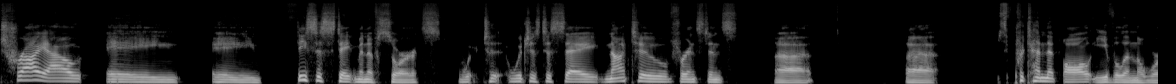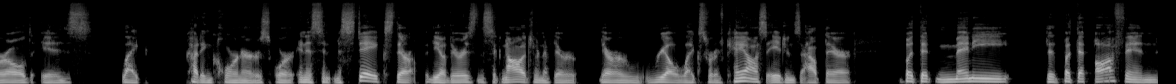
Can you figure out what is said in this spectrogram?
try out a a thesis statement of sorts, which, which is to say, not to, for instance, uh, uh, pretend that all evil in the world is like cutting corners or innocent mistakes. There, you know, there is this acknowledgement of there there are real like sort of chaos agents out there, but that many, that, but that often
